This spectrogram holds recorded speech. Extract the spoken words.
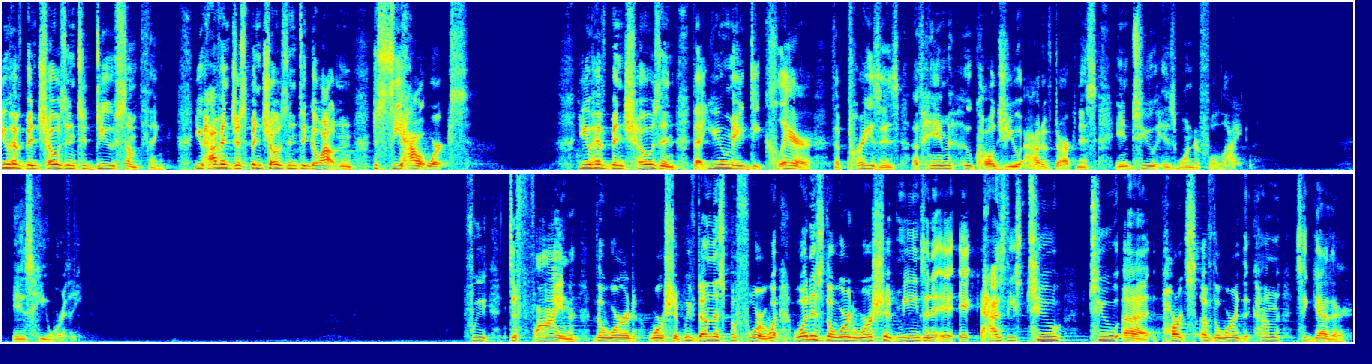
You have been chosen to do something. You haven't just been chosen to go out and just see how it works. You have been chosen that you may declare the praises of him who called you out of darkness into his wonderful light. Is he worthy? If we define the word worship we've done this before. What, what does the word worship means? And it, it has these two two uh, parts of the word that come together.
